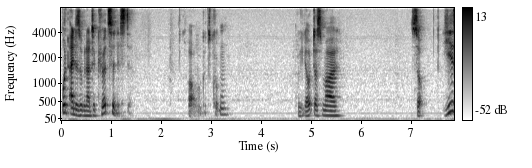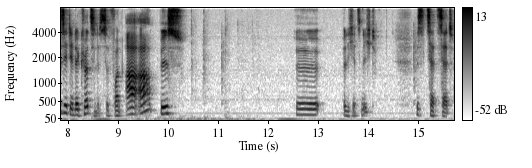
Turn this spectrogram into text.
Und eine sogenannte Kürzeliste. Oh, mal kurz gucken. Reload das mal. So, hier seht ihr eine Kürzeliste von AA bis, äh, will ich jetzt nicht, bis ZZ.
